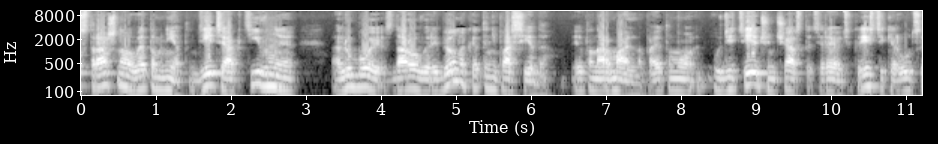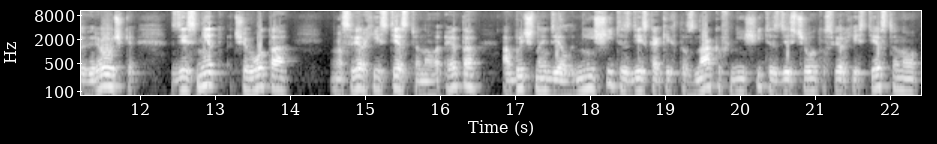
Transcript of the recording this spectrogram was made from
страшного в этом нет. Дети активные, любой здоровый ребенок это не поседа. Это нормально. Поэтому у детей очень часто теряются крестики, рвутся веревочки. Здесь нет чего-то сверхъестественного. Это обычное дело. Не ищите здесь каких-то знаков, не ищите здесь чего-то сверхъестественного.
